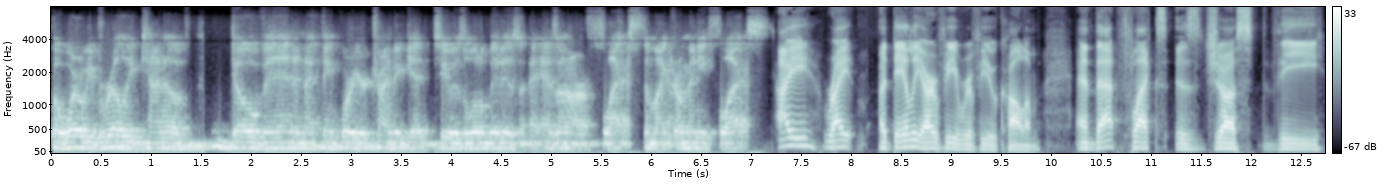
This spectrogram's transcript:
but where we've really kind of dove in, and I think where you're trying to get to is a little bit as as on our Flex, the Micro Mini Flex. I write a daily RV review column, and that Flex is just the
